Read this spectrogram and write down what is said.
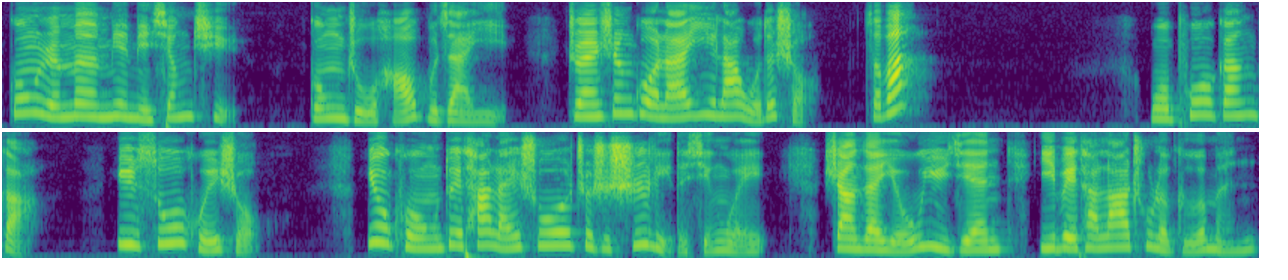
工人们面面相觑。公主毫不在意，转身过来一拉我的手：“走吧。”我颇尴尬，欲缩回手，又恐对他来说这是失礼的行为，尚在犹豫间，已被他拉出了阁门。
